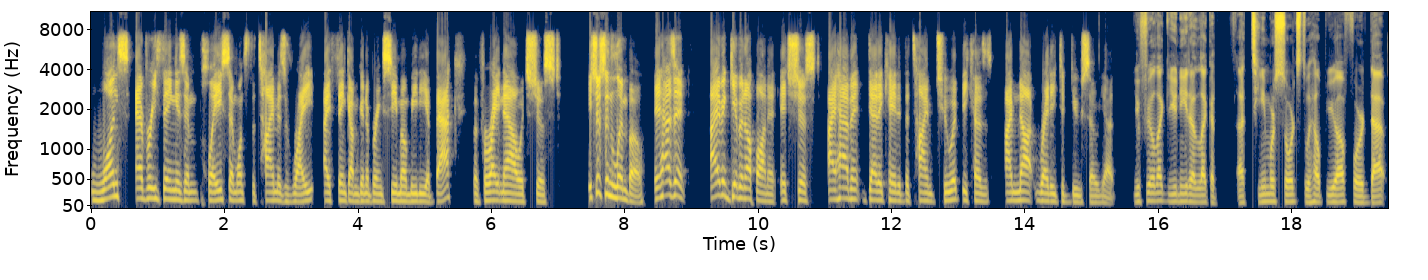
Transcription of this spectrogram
once everything is in place and once the time is right, I think I'm going to bring Cimo media back, but for right now it's just it's just in limbo. It hasn't I haven't given up on it. It's just I haven't dedicated the time to it because I'm not ready to do so yet. You feel like you need a like a, a team or sorts to help you out for that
